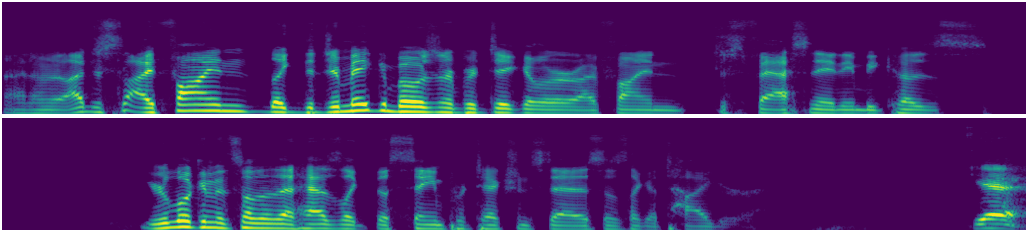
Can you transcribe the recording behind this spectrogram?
I don't know. I just I find like the Jamaican bows in particular, I find just fascinating because you're looking at something that has like the same protection status as like a tiger, Yeah,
